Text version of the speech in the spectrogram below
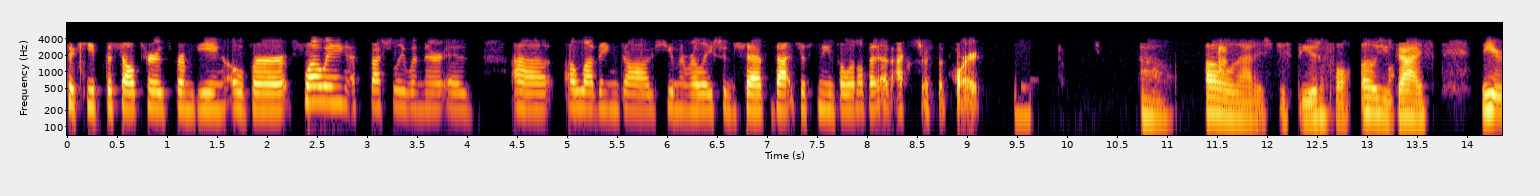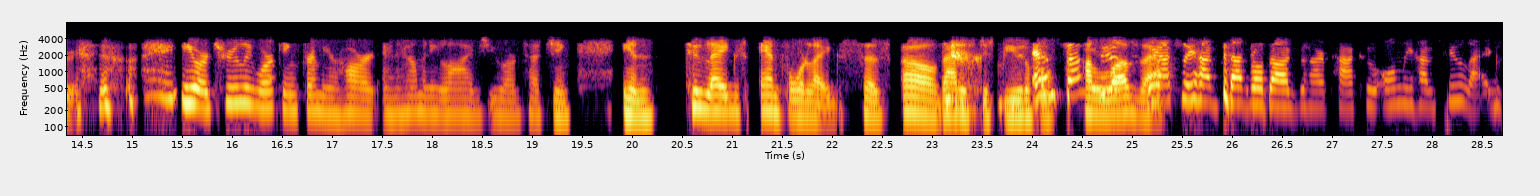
to keep the shelters from being overflowing, especially when there is uh, a loving dog human relationship that just needs a little bit of extra support. Oh, oh, that is just beautiful. Oh, you guys, you're you are truly working from your heart, and how many lives you are touching in two legs and four legs says, "Oh, that is just beautiful. I love that." We actually have several dogs in our pack who only have two legs.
